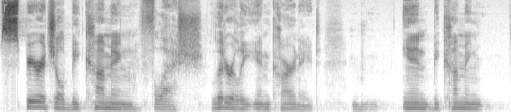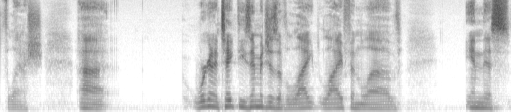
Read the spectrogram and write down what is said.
spiritual becoming flesh, literally incarnate, in becoming flesh. Uh, we're going to take these images of light, life, and love in this.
